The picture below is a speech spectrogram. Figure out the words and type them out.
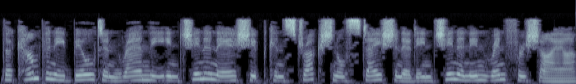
The company built and ran the Inchinnan Airship Constructional Station at Inchinnan in Renfrewshire.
